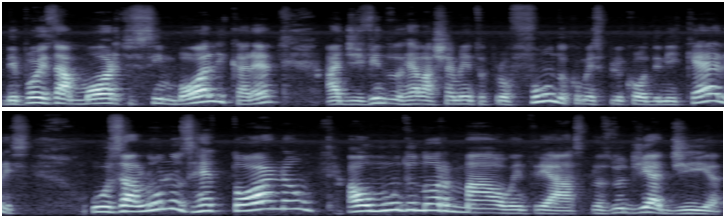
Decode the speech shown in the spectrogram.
Depois da morte simbólica, né, advindo do relaxamento profundo, como explicou de Michelis, os alunos retornam ao mundo normal, entre aspas, do dia a dia,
